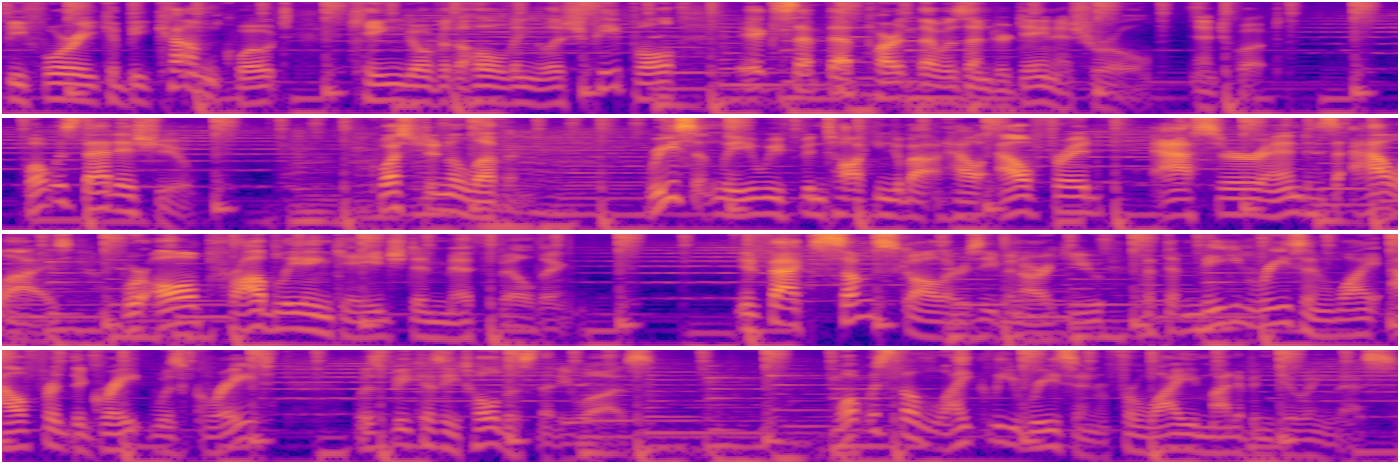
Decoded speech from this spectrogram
before he could become, quote, king over the whole English people, except that part that was under Danish rule, end quote. What was that issue? Question 11. Recently, we've been talking about how Alfred, Asser, and his allies were all probably engaged in myth building. In fact, some scholars even argue that the main reason why Alfred the Great was great was because he told us that he was. What was the likely reason for why he might have been doing this?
